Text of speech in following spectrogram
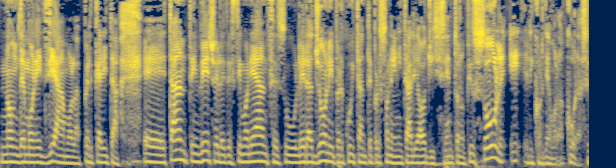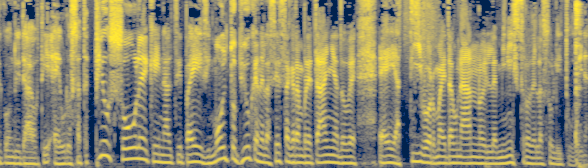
non demonizziamola per carità. Eh, tante invece le testimonianze sulle ragioni per per cui tante persone in Italia oggi si sentono più sole e ricordiamolo ancora, secondo i dati Eurostat, più sole che in altri paesi, molto più che nella stessa Gran Bretagna dove è attivo ormai da un anno il ministro della solitudine.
